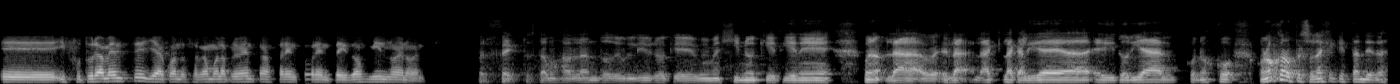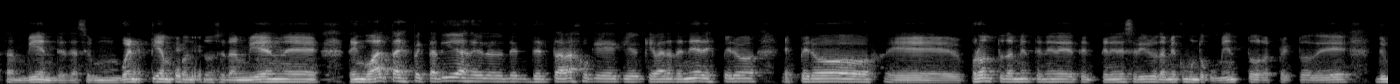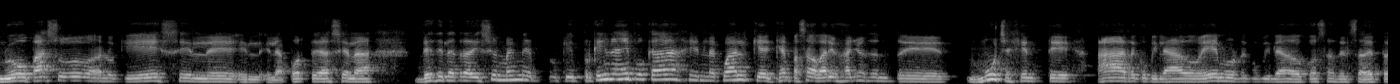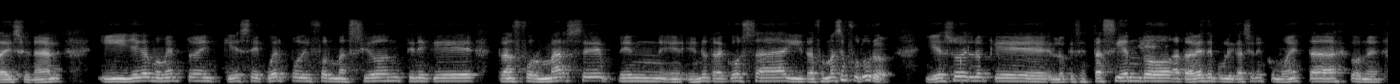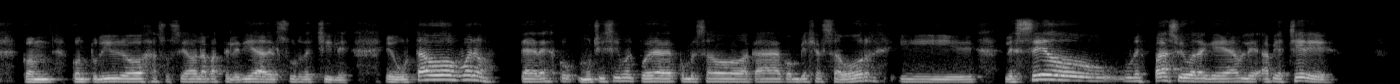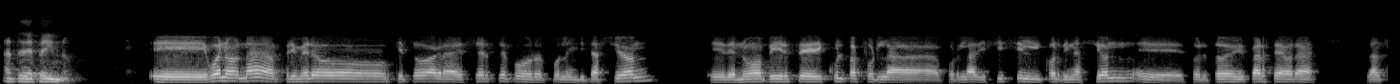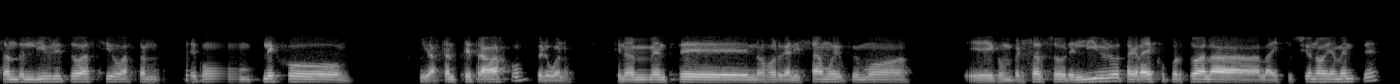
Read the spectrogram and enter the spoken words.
eh, y futuramente, ya cuando sacamos la preventa, va a estar en 42.990. Perfecto, estamos hablando de un libro que me imagino que tiene, bueno, la, la, la, calidad editorial, conozco, conozco a los personajes que están detrás también desde hace un buen tiempo, entonces también eh, tengo altas expectativas del, del, trabajo que, que, van a tener, espero, espero eh, pronto también tener, tener ese libro también como un documento respecto de, de un nuevo paso a lo que es el, el, el aporte hacia la desde la tradición, porque, porque hay una época en la cual, que, han pasado varios años donde mucha gente ha recopilado, hemos recopilado cosas del saber tradicional y llega el momento en que ese cuerpo de información tiene que transformarse en, en, otra cosa y transformarse en futuro. Y eso es lo que, lo que se está haciendo a través de publicaciones como estas, con, con, con tu libro asociado a la pastelería del sur de Chile. Eh, Gustavo, bueno, te agradezco muchísimo el poder haber conversado acá con Viaje al Sabor y les cedo un espacio para que hable a Piachere antes de despedirnos. Eh, bueno, nada, primero que todo agradecerte por, por la invitación. Eh, de nuevo pedirte disculpas por la, por la difícil coordinación, eh, sobre todo de mi parte, ahora lanzando el libro y todo ha sido bastante complejo y bastante trabajo, pero bueno, finalmente nos organizamos y pudimos eh, conversar sobre el libro. Te agradezco por toda la, la difusión, obviamente.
